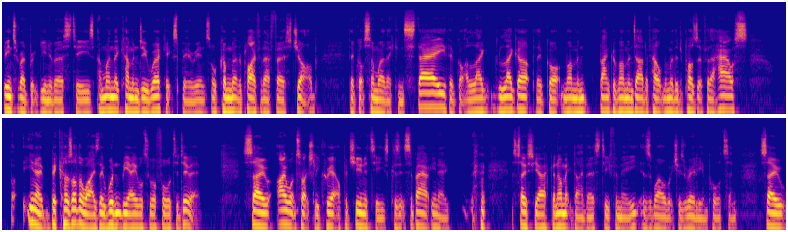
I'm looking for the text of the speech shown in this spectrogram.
been to red brick universities, and when they come and do work experience or come and apply for their first job, they've got somewhere they can stay, they've got a leg, leg up, they've got mum and bank of mum and dad have helped them with a deposit for the house, you know, because otherwise they wouldn't be able to afford to do it. So I want to actually create opportunities because it's about, you know, socioeconomic diversity for me as well, which is really important. So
